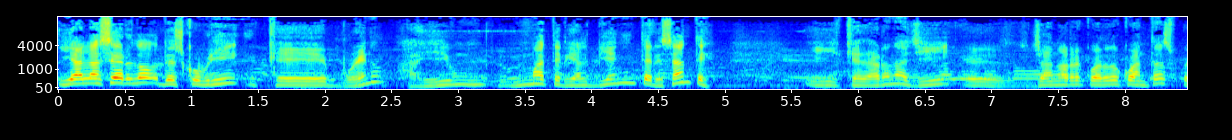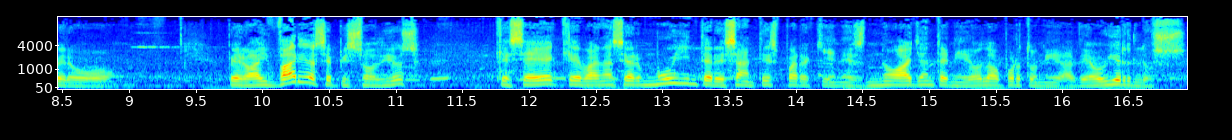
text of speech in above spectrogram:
Y al hacerlo descubrí que, bueno, hay un, un material bien interesante. Y quedaron allí, eh, ya no recuerdo cuántas, pero, pero hay varios episodios que sé que van a ser muy interesantes para quienes no hayan tenido la oportunidad de oírlos.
